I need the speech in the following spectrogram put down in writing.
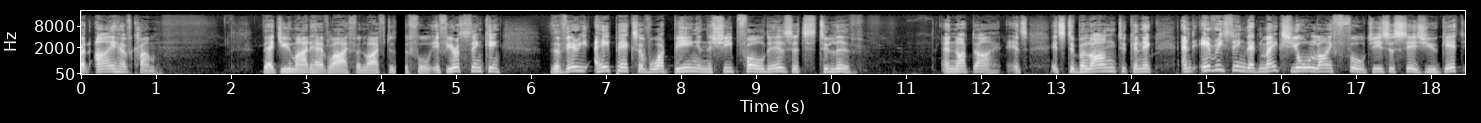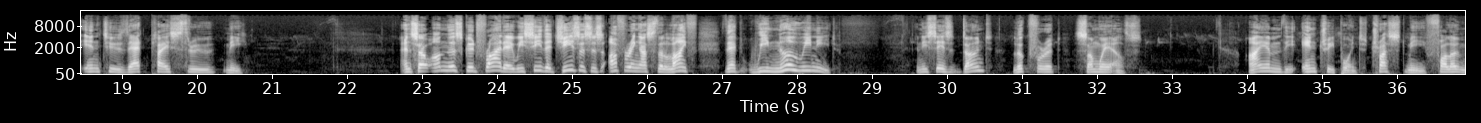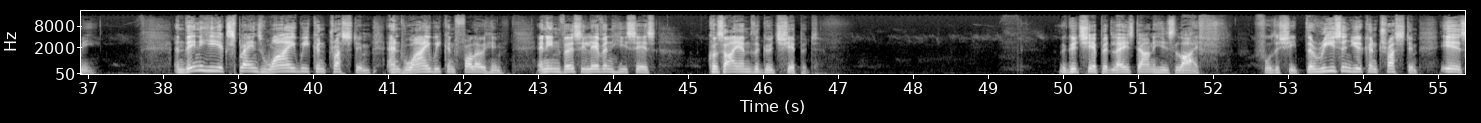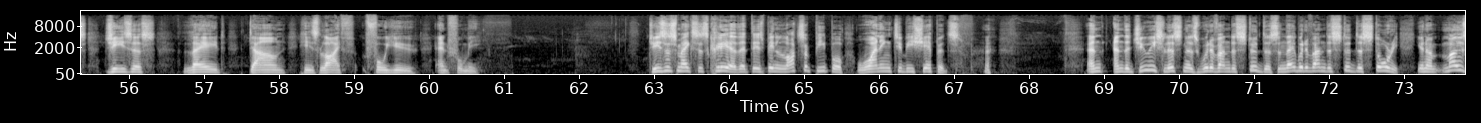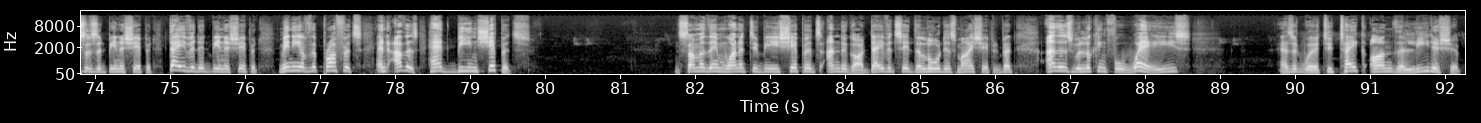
but I have come that you might have life and life to the full. If you're thinking the very apex of what being in the sheepfold is, it's to live and not die. It's, it's to belong, to connect. And everything that makes your life full, Jesus says, you get into that place through me. And so on this Good Friday, we see that Jesus is offering us the life that we know we need. And he says, Don't look for it somewhere else. I am the entry point. Trust me, follow me. And then he explains why we can trust him and why we can follow him. And in verse 11, he says, Because I am the good shepherd. The good shepherd lays down his life for the sheep. The reason you can trust him is Jesus laid down his life for you and for me. Jesus makes it clear that there's been lots of people wanting to be shepherds. and, and the Jewish listeners would have understood this and they would have understood the story. You know, Moses had been a shepherd, David had been a shepherd, many of the prophets and others had been shepherds. And some of them wanted to be shepherds under God. David said, The Lord is my shepherd. But others were looking for ways, as it were, to take on the leadership.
